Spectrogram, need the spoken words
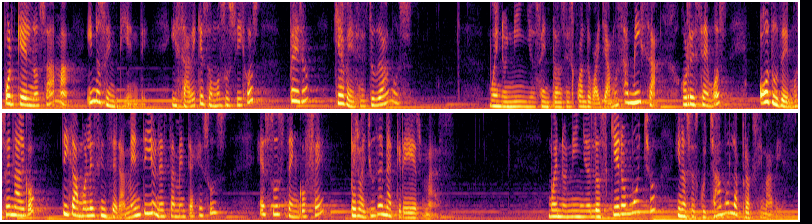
porque Él nos ama y nos entiende y sabe que somos sus hijos, pero que a veces dudamos. Bueno, niños, entonces cuando vayamos a misa o recemos o dudemos en algo, digámosle sinceramente y honestamente a Jesús, Jesús, tengo fe, pero ayúdame a creer más. Bueno, niños, los quiero mucho y nos escuchamos la próxima vez.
